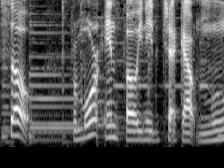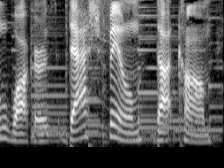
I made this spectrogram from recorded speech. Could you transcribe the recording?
So, for more info, you need to check out moonwalkers-film.com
